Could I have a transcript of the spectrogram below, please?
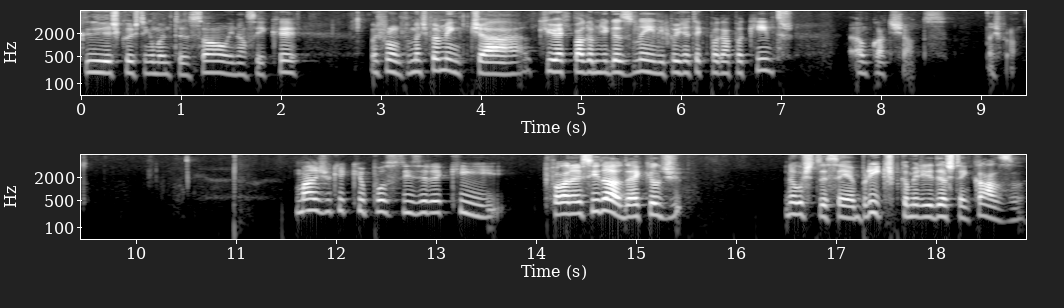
que as coisas têm uma manutenção e não sei o quê, mas pronto, pelo menos para mim, que já que eu é que pago a minha gasolina e depois já tenho que pagar paquímetros, é um bocado chato. Mas pronto. Mas o que é que eu posso dizer aqui? Por falar na cidade, é aqueles. Não gosto de dizer sem abrigos, porque a maioria deles tem casa.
